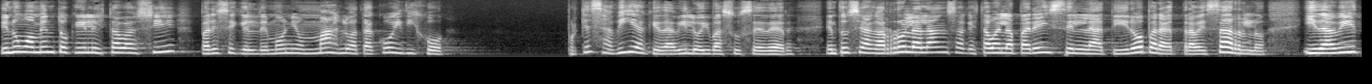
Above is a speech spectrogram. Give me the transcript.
En un momento que él estaba allí, parece que el demonio más lo atacó y dijo, porque él sabía que David lo iba a suceder. Entonces agarró la lanza que estaba en la pared y se la tiró para atravesarlo. Y David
